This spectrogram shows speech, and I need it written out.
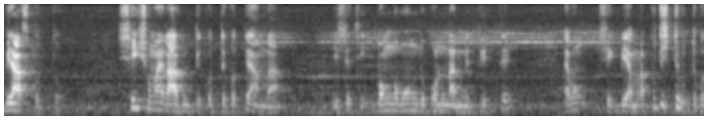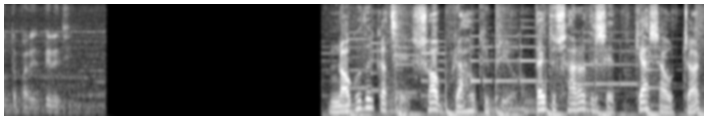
বিরাজ করত। সেই সময় রাজনীতি করতে করতে আমরা এসেছি বঙ্গবন্ধু কন্যার নেতৃত্বে এবং সেগুলি আমরা প্রতিষ্ঠিত করতে পারি পেরেছি। নগদের কাছে সব গ্রাহকই প্রিয়। তাই তো সারা দেশে ক্যাশ আউট চার্জ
